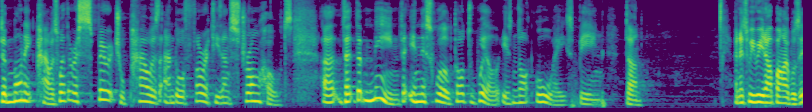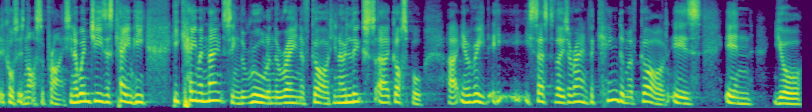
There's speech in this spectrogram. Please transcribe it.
demonic powers, where there are spiritual powers and authorities and strongholds uh, that, that mean that in this world, God's will is not always being done. And as we read our Bibles, it, of course, it's not a surprise. You know, when Jesus came, he, he came announcing the rule and the reign of God. You know, in Luke's uh, gospel, uh, you know, read, he, he says to those around, the kingdom of God is in your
